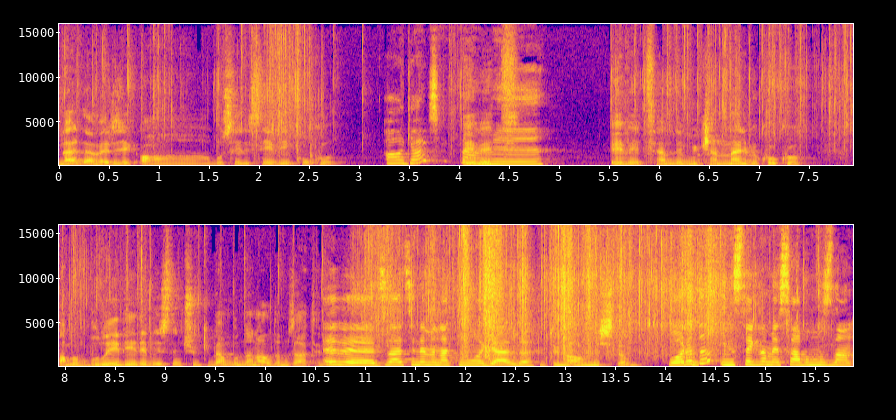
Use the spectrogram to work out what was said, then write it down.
Nereden verecek? Aa bu senin sevdiğin koku. Aa gerçekten Evet. mi? Evet hem de mükemmel bir koku. Ama bunu hediye edebilirsin çünkü ben bundan aldım zaten. eve. Evet zaten hemen aklıma o geldi. Dün almıştım. Bu arada Instagram hesabımızdan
